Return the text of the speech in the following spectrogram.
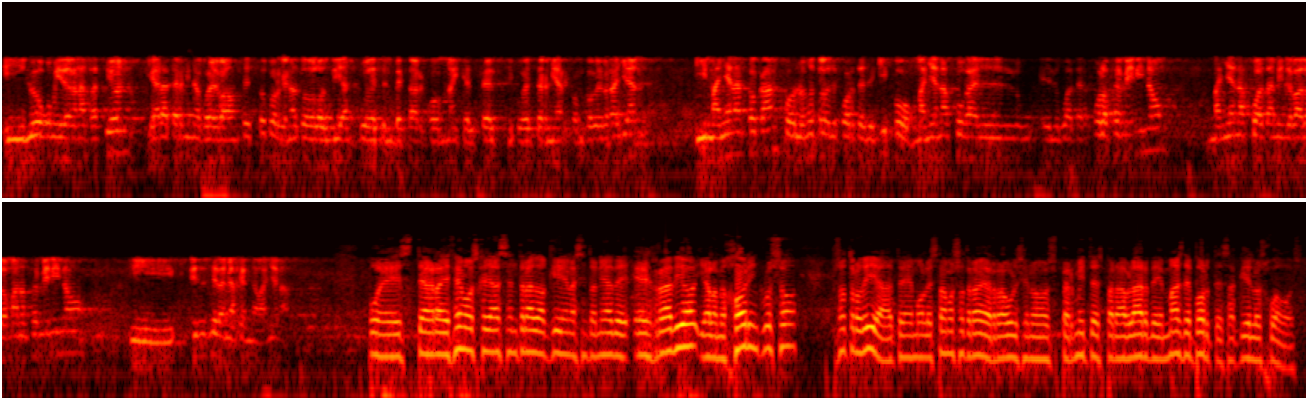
y luego me he ido a la natación y ahora termino con el baloncesto porque no todos los días puedes empezar con Michael Phelps y puedes terminar con Kobe Bryant. Y mañana tocan por los otros deportes de equipo. Mañana juega el, el waterpolo femenino, mañana juega también el balonmano femenino y esa será mi agenda mañana. Pues te agradecemos que hayas entrado aquí en la sintonía de Es Radio y a lo mejor incluso pues otro día te molestamos otra vez, Raúl, si nos permites, para hablar de más deportes aquí en los Juegos.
